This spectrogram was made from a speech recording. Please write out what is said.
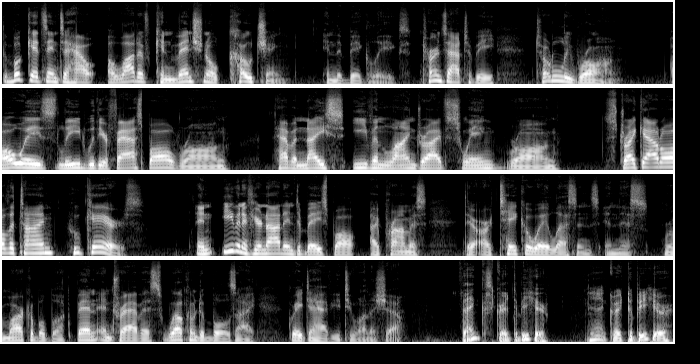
The book gets into how a lot of conventional coaching in the big leagues turns out to be totally wrong. Always lead with your fastball, wrong. Have a nice, even line drive swing, wrong. Strike out all the time, who cares? And even if you're not into baseball, I promise there are takeaway lessons in this remarkable book. Ben and Travis, welcome to Bullseye. Great to have you two on the show. Thanks. Great to be here. Yeah, great to be here.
